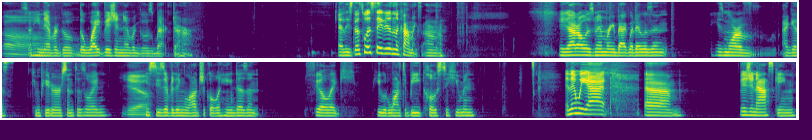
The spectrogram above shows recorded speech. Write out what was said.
Oh. So he never go. The White Vision never goes back to her. At least that's what's stated in the comics. I don't know. He got all his memory back, but it wasn't. He's more of, I guess, computer or synthezoid. Yeah. He sees everything logical, and he doesn't feel like he would want to be close to human. And then we got um, Vision asking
